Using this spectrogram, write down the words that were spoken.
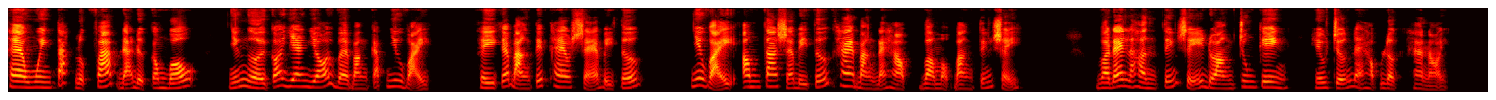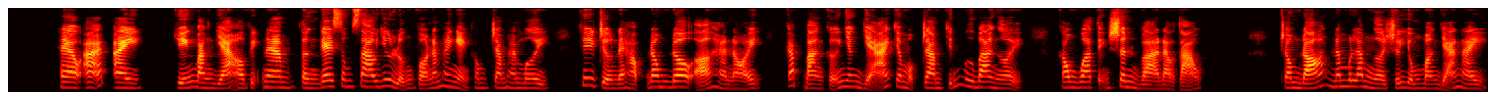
Theo nguyên tắc luật pháp đã được công bố, những người có gian dối về bằng cấp như vậy, thì cái bằng tiếp theo sẽ bị tước. Như vậy, ông ta sẽ bị tước hai bằng đại học và một bằng tiến sĩ. Và đây là hình tiến sĩ Đoàn Trung Kiên, hiệu trưởng Đại học Luật Hà Nội. Theo AFA, chuyện bằng giả ở Việt Nam từng gây xôn xao dư luận vào năm 2020 khi trường Đại học Đông Đô ở Hà Nội cấp bằng cử nhân giả cho 193 người, không qua tuyển sinh và đào tạo. Trong đó, 55 người sử dụng bằng giả này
